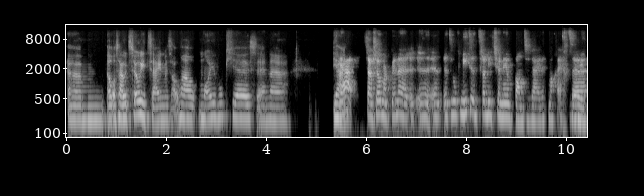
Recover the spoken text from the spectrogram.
um, al zou het zoiets zijn met allemaal mooie hoekjes en... Uh, ja, zou zomaar kunnen. Het, het, het, hoeft niet een traditioneel pand te zijn. Het mag echt nee. uh,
